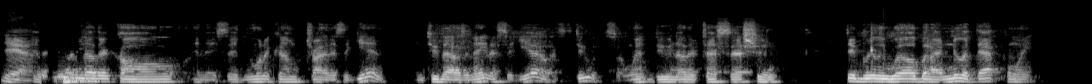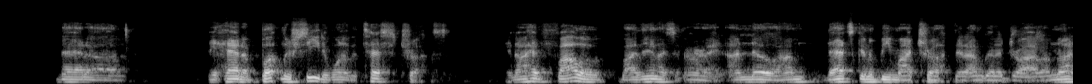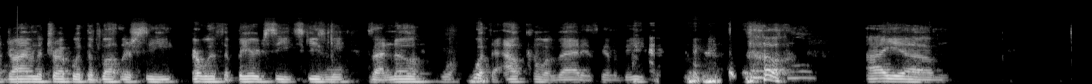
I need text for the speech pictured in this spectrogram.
Yeah. another call, and they said, "You want to come try this again?" In 2008, I said, "Yeah, let's do it." So I went and do another test session. Did really well, but I knew at that point that uh, they had a butler seat in one of the test trucks and I had followed by then. I said, "All right, I know I'm. That's going to be my truck that I'm going to drive. I'm not driving the truck with the butler seat or with the Baird seat, excuse me, because I know what the outcome of that is going to be." so I um,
